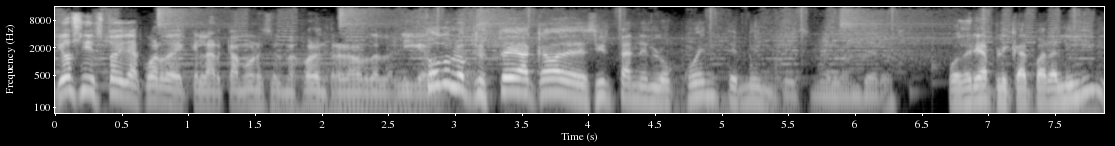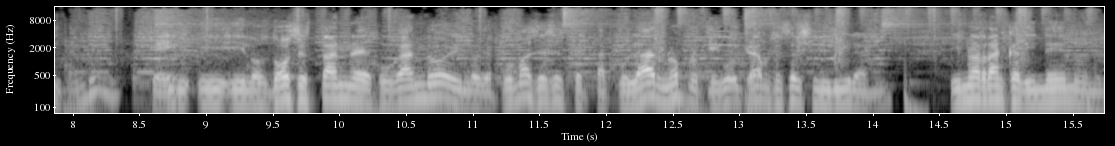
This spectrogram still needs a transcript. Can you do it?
yo sí estoy de acuerdo de que el Arcamón es el mejor entrenador de la liga. Todo lo que usted acaba de decir tan elocuentemente, señor Landeros, podría aplicar para Lili también. Y, y- y los dos están eh, jugando y lo de Pumas es espectacular, ¿no? Porque igual que vamos a hacer sin Lira, ¿no? Y no arranca dinero, ¿no?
